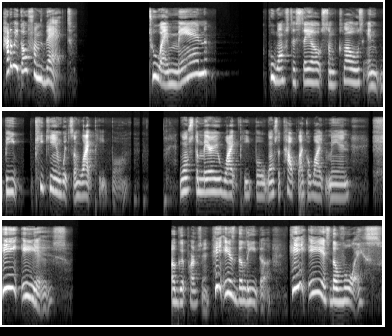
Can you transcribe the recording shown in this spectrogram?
How do we go from that to a man who wants to sell some clothes and be kick in with some white people? Wants to marry white people, wants to talk like a white man. He is a good person. He is the leader. He is the voice.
